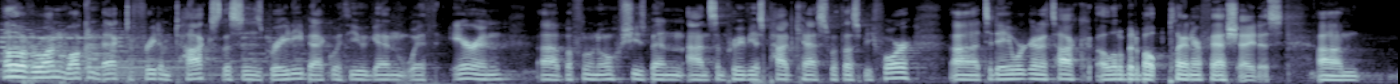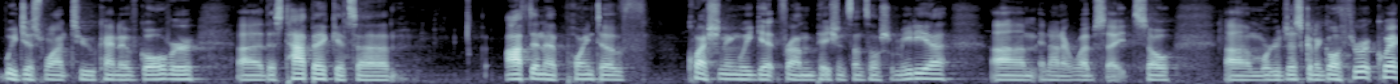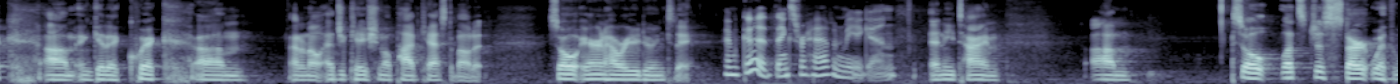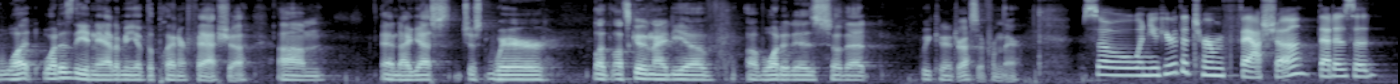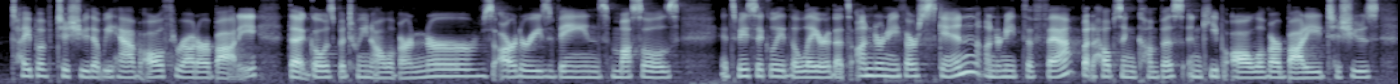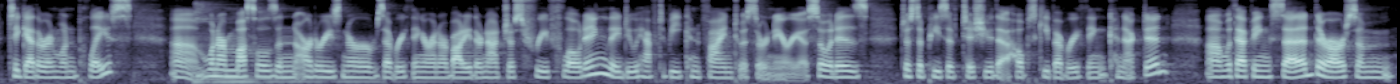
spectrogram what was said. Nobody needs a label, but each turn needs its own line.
Hello, everyone. Welcome back to Freedom Talks. This is Brady back with you again with Erin uh, Buffuno. She's been on some previous podcasts with us before. Uh, today, we're going to talk a little bit about plantar fasciitis. Um, we just want to kind of go over uh, this topic. It's uh, often a point of questioning we get from patients on social media um, and on our website. So, um, we're just going to go through it quick um, and get a quick, um, I don't know, educational podcast about it. So, Erin, how are you doing today?
I'm good. Thanks for having me again.
Anytime. Um, so let's just start with what what is the anatomy of the plantar fascia, um, and I guess just where let, let's get an idea of of what it is so that we can address it from there.
So when you hear the term fascia, that is a type of tissue that we have all throughout our body that goes between all of our nerves, arteries, veins, muscles. It's basically the layer that's underneath our skin, underneath the fat, but helps encompass and keep all of our body tissues together in one place. Um, when our muscles and arteries, nerves, everything are in our body, they're not just free floating. They do have to be confined to a certain area. So it is just a piece of tissue that helps keep everything connected. Um, with that being said, there are some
